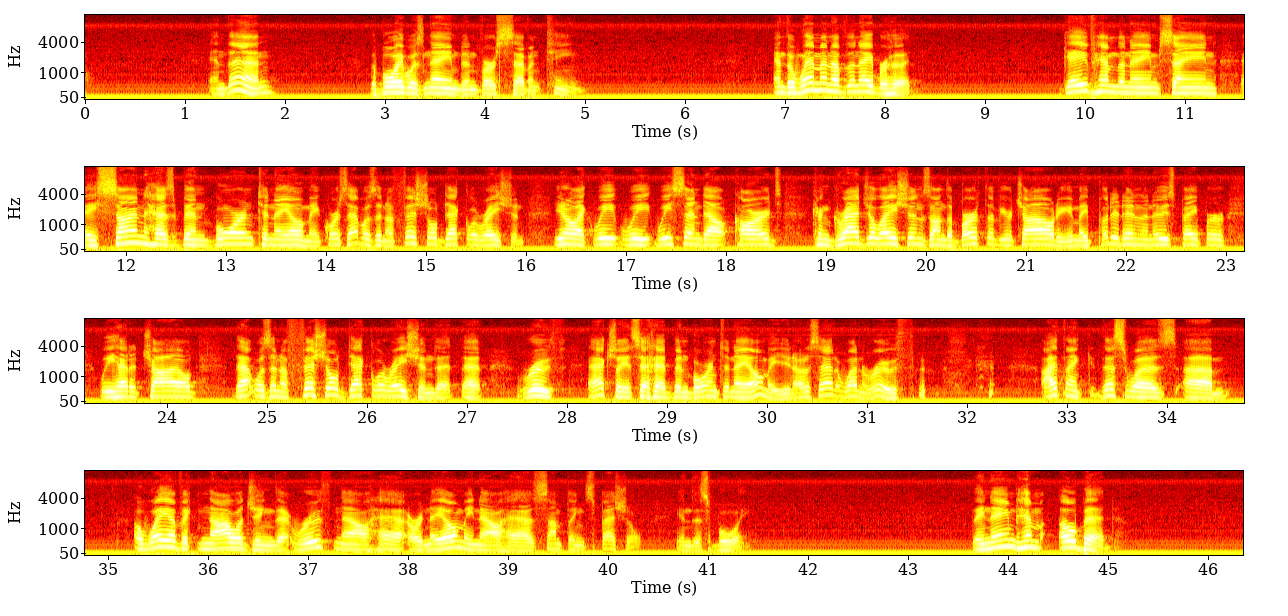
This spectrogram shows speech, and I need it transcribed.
And then the boy was named in verse 17. And the women of the neighborhood gave him the name, saying, A son has been born to Naomi. Of course, that was an official declaration. You know, like we, we, we send out cards, congratulations on the birth of your child, or you may put it in the newspaper, we had a child. That was an official declaration that, that Ruth, actually, it said had been born to Naomi. You notice that? It wasn't Ruth. I think this was um, a way of acknowledging that Ruth now has, or Naomi now has something special in this boy. They named him Obed.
